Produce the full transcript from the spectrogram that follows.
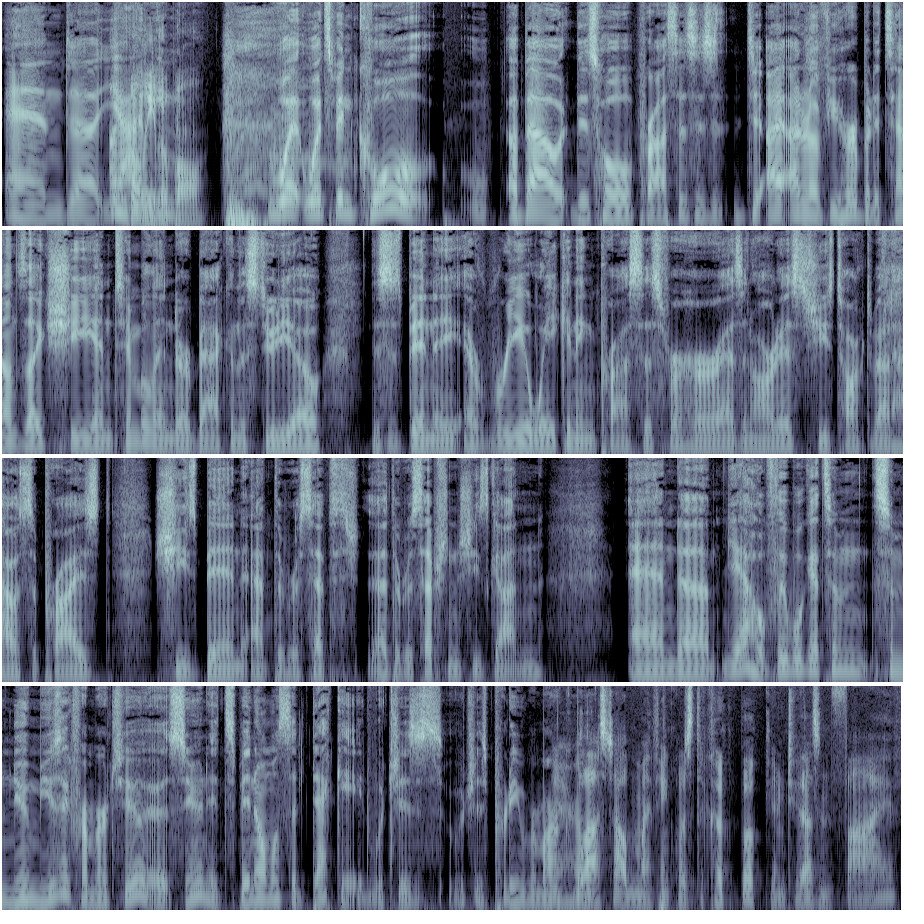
and uh, yeah, I mean, Unbelievable. what what's been cool about this whole process is I, I don't know if you heard, but it sounds like she and Timbaland are back in the studio. This has been a, a reawakening process for her as an artist. She's talked about how surprised she's been at the reception at the reception she's gotten. And uh, yeah, hopefully we'll get some some new music from her too uh, soon. It's been almost a decade, which is which is pretty Yeah, remarkable. her last album, I think, was The Cookbook in 2005.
